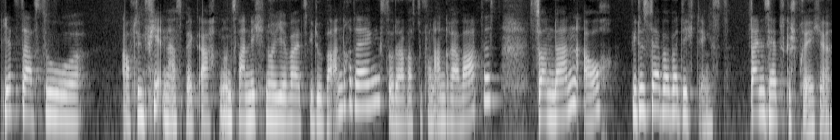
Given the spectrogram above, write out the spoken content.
Jetzt darfst du auf den vierten Aspekt achten und zwar nicht nur jeweils, wie du über andere denkst oder was du von anderen erwartest, sondern auch, wie du selber über dich denkst. Deine Selbstgespräche.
